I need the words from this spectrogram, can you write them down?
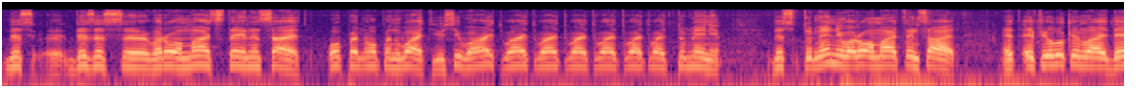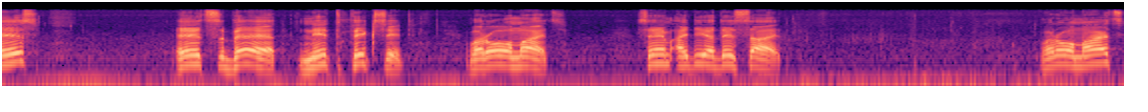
This uh, this is uh, varroa mites staying inside. Open, open, white. You see white, white, white, white, white, white, white. Too many. This too many varroa mites inside. It, if you're looking like this, it's bad. Need fix it. Varroa mites. Same idea this side. Varroa mites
